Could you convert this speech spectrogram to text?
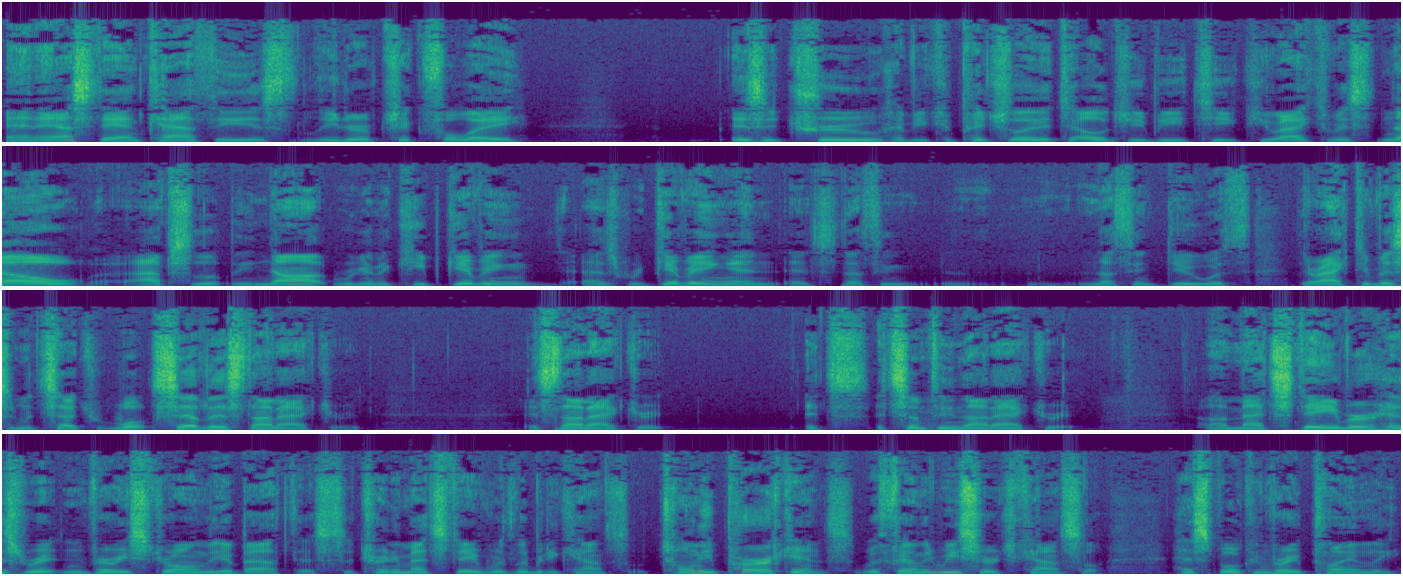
and asked Dan Cathy, as leader of Chick fil A, is it true? Have you capitulated to LGBTQ activists? No, absolutely not. We're going to keep giving as we're giving, and it's nothing, nothing to do with their activism, etc. Well, sadly, it's not accurate. It's not accurate. It's it's simply not accurate. Uh, Matt Staver has written very strongly about this. Attorney Matt Staver with Liberty Counsel. Tony Perkins with Family Research Council has spoken very plainly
